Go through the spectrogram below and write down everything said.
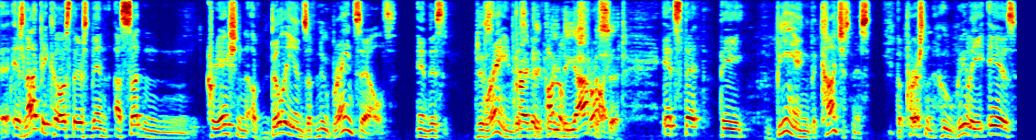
uh, is not because there's been a sudden creation of billions of new brain cells in this Just brain that's been practically utterly the destroyed. opposite. It's that the being, the consciousness, the person who really is,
